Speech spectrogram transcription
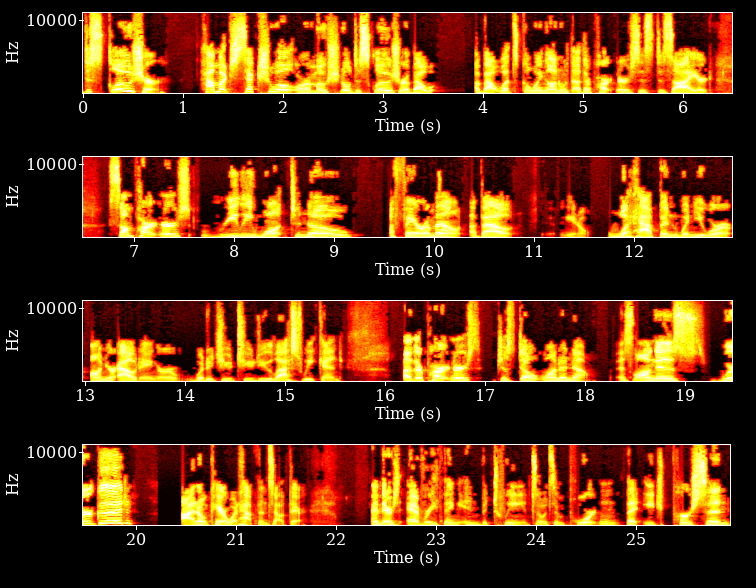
Disclosure. How much sexual or emotional disclosure about about what's going on with other partners is desired. Some partners really want to know a fair amount about you know what happened when you were on your outing or what did you two do last weekend. Other partners just don't want to know. As long as we're good i don't care what happens out there and there's everything in between so it's important that each person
